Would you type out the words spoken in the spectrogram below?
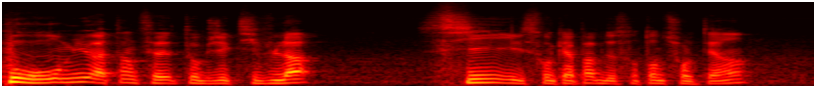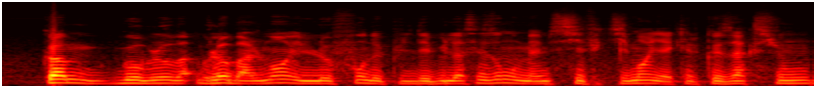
pourront mieux atteindre cet objectif-là s'ils sont capables de s'entendre sur le terrain, comme glo- globalement ils le font depuis le début de la saison, même si effectivement il y a quelques actions,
